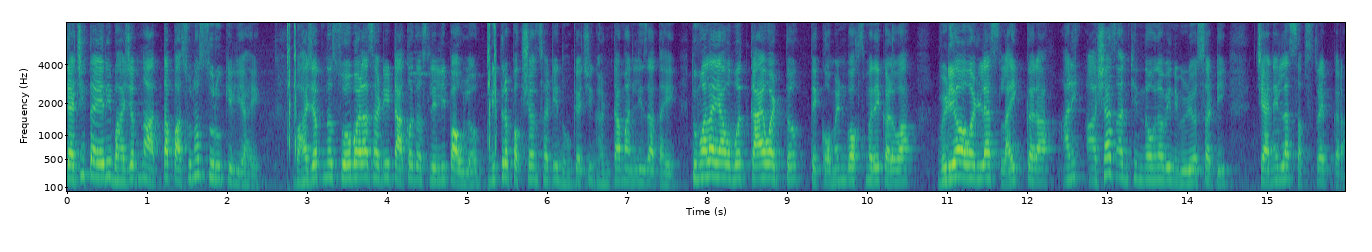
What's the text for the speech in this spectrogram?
त्याची तयारी भाजपनं आत्तापासूनच सुरू केली आहे. भाजपनं स्वबळासाठी टाकत असलेली पावलं मित्र पक्षांसाठी धोक्याची घंटा मानली जात आहे. तुम्हाला याबाबत काय वाटतं ते कॉमेंट बॉक्समध्ये कळवा. व्हिडिओ आवडल्यास लाईक करा आणि अशाच आणखी नवनवीन व्हिडिओसाठी चॅनेलला सबस्क्राईब करा.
